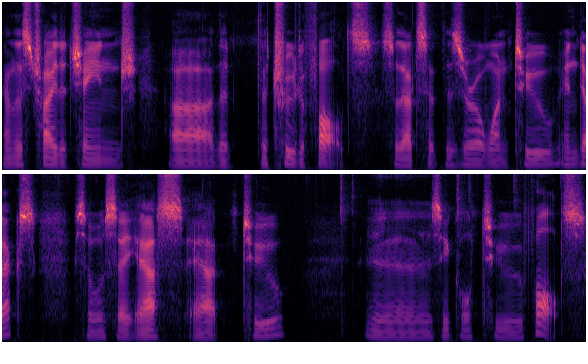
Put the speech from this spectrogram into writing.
and let's try to change uh, the, the true to false. So that's at the 0, 1, 2 index. So we'll say s at 2 is equal to false.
